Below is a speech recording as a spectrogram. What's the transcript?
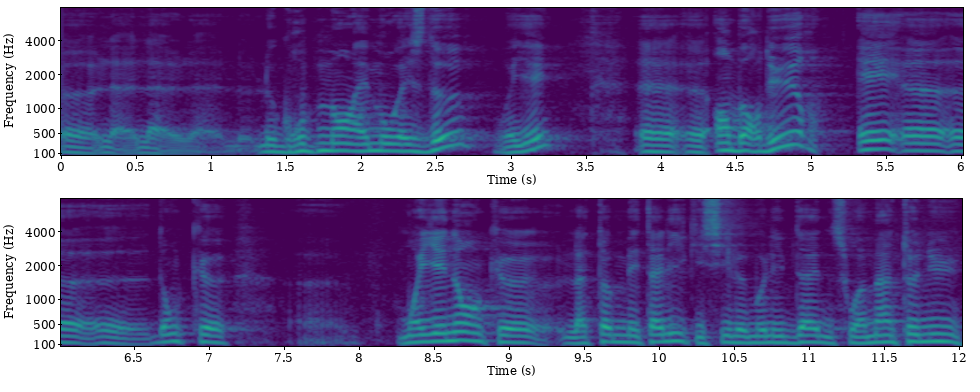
euh, le groupement MOS2, vous voyez, euh, en bordure, et donc moyennant que l'atome métallique, ici le molybdène, soit maintenu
